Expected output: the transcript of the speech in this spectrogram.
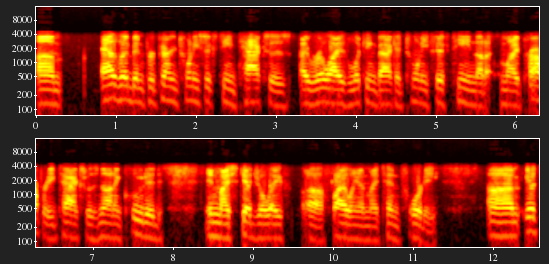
um, as I've been preparing 2016 taxes, I realized looking back at 2015 that my property tax was not included in my Schedule A uh, filing on my 1040. Um, it's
